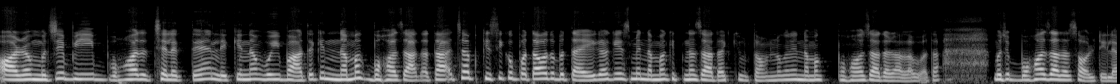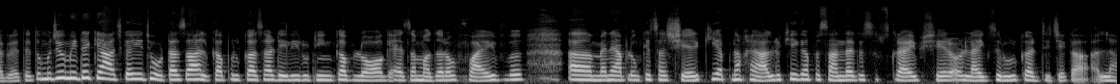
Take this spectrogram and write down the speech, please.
और मुझे भी बहुत अच्छे लगते हैं, लेकिन ना वही बात है कि नमक बहुत ज़्यादा था। अच्छा अब किसी को पता हो तो बताइएगा कि इसमें नमक इतना ज़्यादा क्यों था? उन लोगों ने नमक बहुत ज़्यादा डाला हुआ था। मुझे बहुत ज़्यादा सॉल्टी लग रहे थे। तो मुझे उम्मीद है कि आज का ये छोटा सा हल्का फुल्का सा डेली रूटीन का vlog as a mother of five मैंने आप लोगों के साथ शेयर किया। अपना ख्याल रखिएगा। पसंद आए तो सब्सक्राइब शेयर और लाइक ज़रूर कर दीजिएगा। अल्लाह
